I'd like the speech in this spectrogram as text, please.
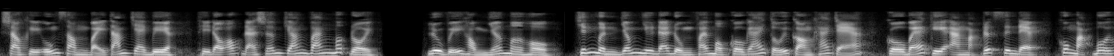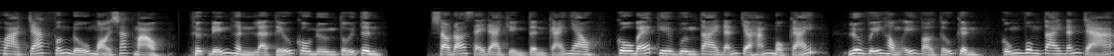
sau khi uống xong 7-8 chai bia, thì đầu óc đã sớm choáng váng mất rồi. Lưu Vĩ Hồng nhớ mơ hồ, chính mình giống như đã đụng phải một cô gái tuổi còn khá trẻ, cô bé kia ăn mặc rất xinh đẹp, khuôn mặt bôi hoa trát phấn đủ mọi sắc màu, thực điển hình là tiểu cô nương tuổi tinh. Sau đó xảy ra chuyện tình cãi nhau, cô bé kia vươn tay đánh cho hắn một cái, Lưu Vĩ Hồng ý vào tử kinh, cũng vung tay đánh trả.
